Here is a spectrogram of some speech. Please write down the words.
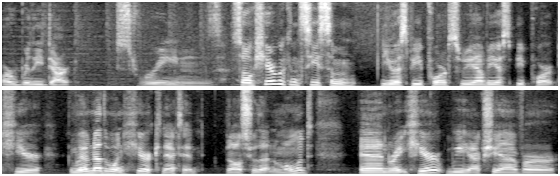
or really dark screens. So here we can see some USB ports. We have a USB port here, and we have another one here connected. But I'll show that in a moment. And right here, we actually have our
